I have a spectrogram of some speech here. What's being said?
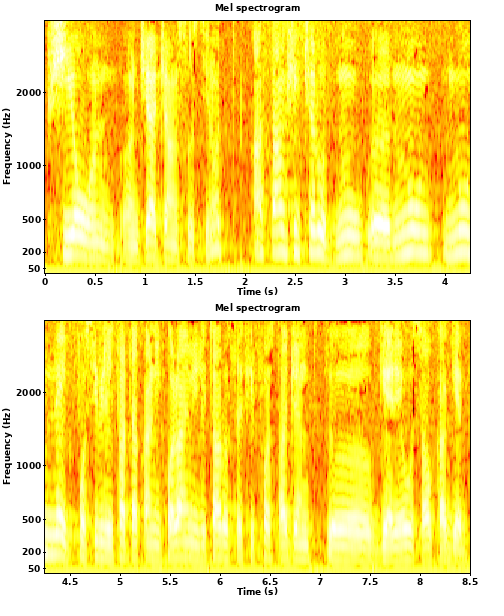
Și eu, în, în ceea ce am susținut, asta am și cerut. Nu, uh, nu, nu neg posibilitatea ca Nicolae Militaru să fi fost agent uh, GRU sau KGB.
